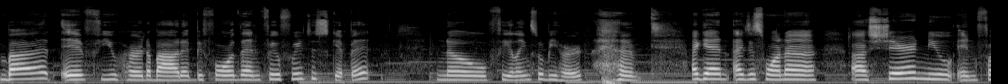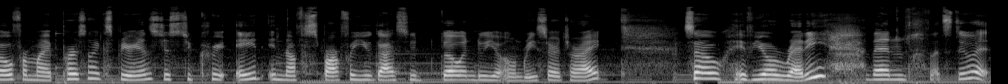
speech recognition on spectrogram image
But if you heard about it before, then feel free to skip it. No feelings will be hurt. Again, I just want to uh, share new info from my personal experience just to create enough spark for you guys to go and do your own research, all right? So, if you're ready, then let's do it.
